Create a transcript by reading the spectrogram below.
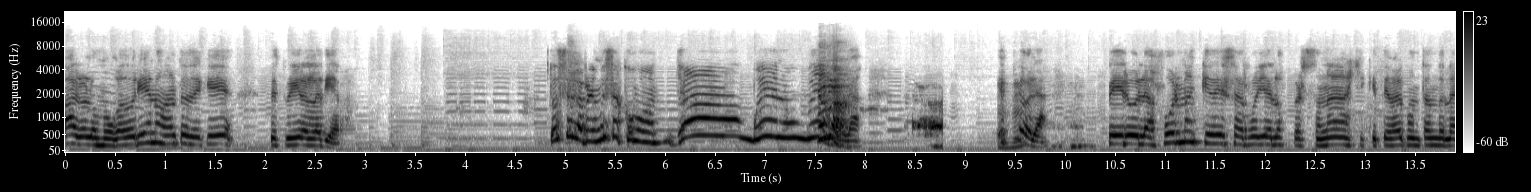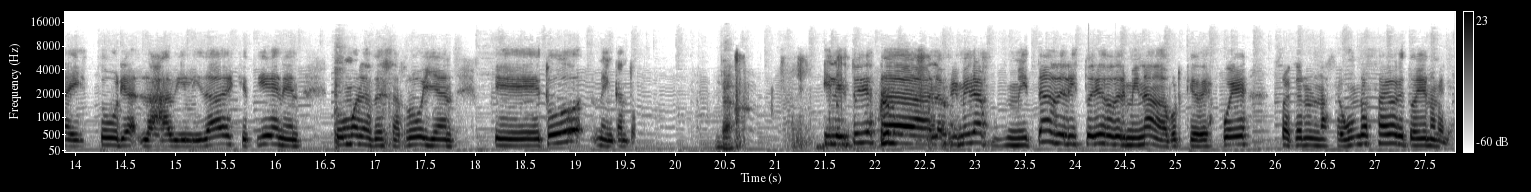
malos, los mogadorianos, antes de que destruyeran la Tierra. Entonces la premisa es como, ya, bueno, véanla. Es piola. Pero la forma en que desarrolla los personajes, que te va contando la historia, las habilidades que tienen, cómo las desarrollan, eh, todo me encantó. Ya. Y la historia está, la primera mitad de la historia está terminada, porque después sacaron una segunda saga que todavía no me leo.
